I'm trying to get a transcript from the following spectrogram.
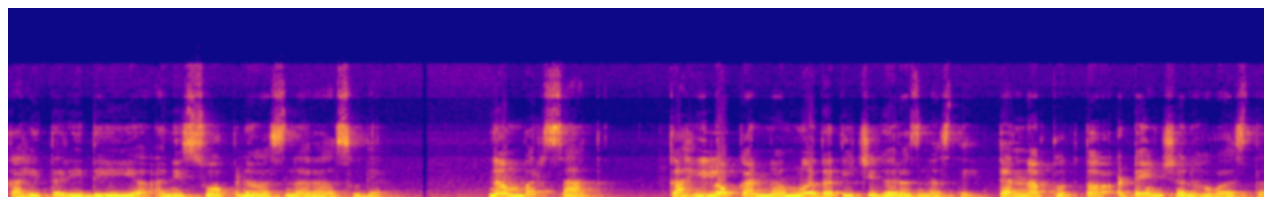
काहीतरी ध्येय आणि स्वप्न असणारा असू द्या. नंबर सात काही लोकांना मदतीची गरज नसते. त्यांना फक्त अटेन्शन हवं असतं.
